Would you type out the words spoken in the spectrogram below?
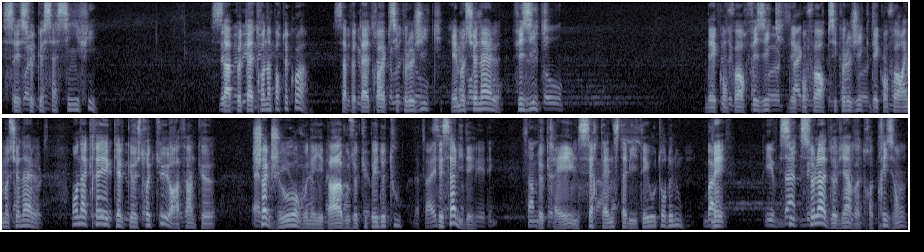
C'est ce que ça signifie. Ça peut être n'importe quoi, ça peut être psychologique, émotionnel, physique, des conforts physiques, des conforts psychologiques, des conforts émotionnels. On a créé quelques structures afin que chaque jour vous n'ayez pas à vous occuper de tout. C'est ça l'idée, de créer une certaine stabilité autour de nous. Mais si cela devient votre prison,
